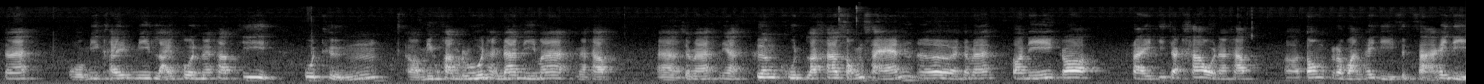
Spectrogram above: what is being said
ใช่ไหมโอ้มีใครมีหลายคนนะครับที่พูดถึงออมีความรู้ทางด้านนี้มากนะครับอ่าใช่ไหมเนี่ยเครื่องขุดราคาสองแสนเออใช่ไหมตอนนี้ก็ใครที่จะเข้านะครับ ต้องระวังให้ดีศึกษาให้ดี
